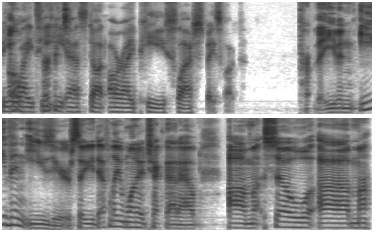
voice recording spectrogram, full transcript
B-Y-T-E-S dot R-I-P slash spacefucked even even easier so you definitely want to check that out um so um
